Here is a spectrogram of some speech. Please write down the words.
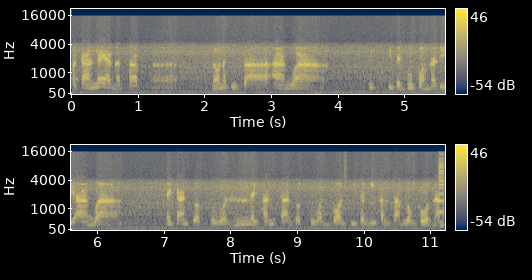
ประการแรกนะครับเอ่อน้องนักศึกษาอ้างว่าที่ที่เป็นผู้ฟ้องคดีอ้างว่า ในการสอบสวนในชั้นการสอบสวนก่อนที่จะมีคำสั่งลงโทษนั้น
